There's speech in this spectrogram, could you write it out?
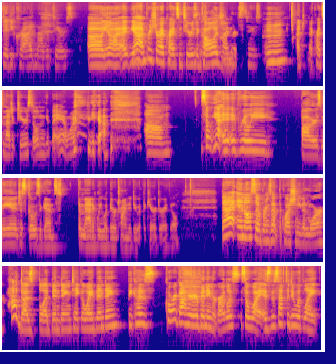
Did you cry magic tears? Uh, you know, I, I yeah, I'm pretty sure I cried some tears in college. Cried and- magic tears. hmm I, I cried some magic tears. Still didn't get the A I wanted. yeah. Um. So yeah, it, it really bothers me, and it just goes against thematically what they were trying to do with the character. I feel that, and also brings up the question even more: How does blood bending take away bending? Because Korra got her bending regardless. So what? Is this have to do with like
